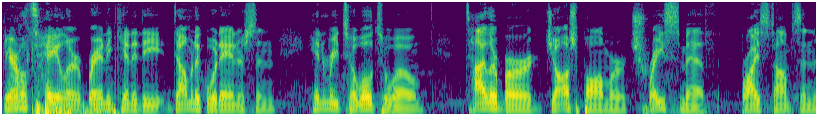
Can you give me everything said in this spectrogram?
Darrell Taylor, Brandon Kennedy, Dominic Wood Anderson, Henry To'o To'o, Tyler Byrd, Josh Palmer, Trey Smith, Bryce Thompson,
